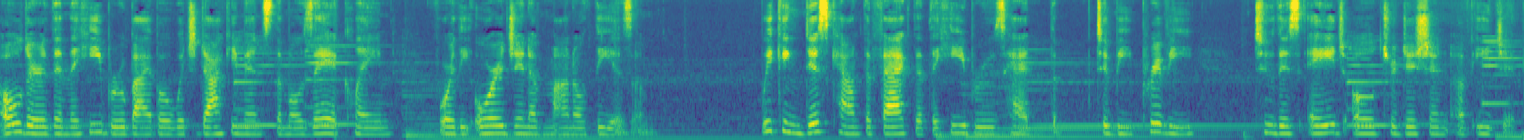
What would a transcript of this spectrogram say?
older than the Hebrew Bible, which documents the Mosaic claim for the origin of monotheism. We can discount the fact that the Hebrews had the, to be privy to this age old tradition of Egypt.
